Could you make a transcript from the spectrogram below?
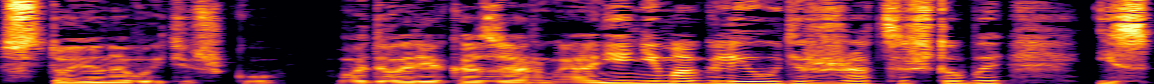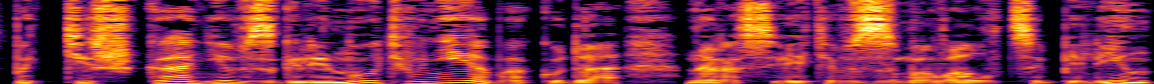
стоя на вытяжку во дворе казармы, они не могли удержаться, чтобы из-под тишка не взглянуть в небо, куда на рассвете взмывал цепелин,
